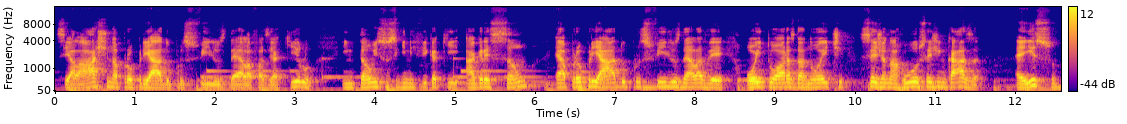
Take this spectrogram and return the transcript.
Se ela acha inapropriado para os filhos dela fazer aquilo, então isso significa que agressão é apropriado para os filhos dela ver 8 horas da noite, seja na rua ou seja em casa. É isso?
